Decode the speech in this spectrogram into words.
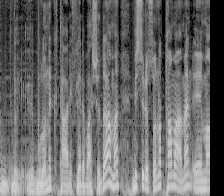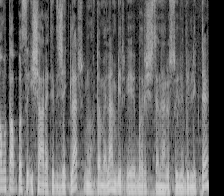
böyle bulanık tariflere başladı ama bir süre sonra tamamen e, Mahmut Abbas'ı işaret edecekler. Muhtemelen bir e, barış senaryosuyla birlikte.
